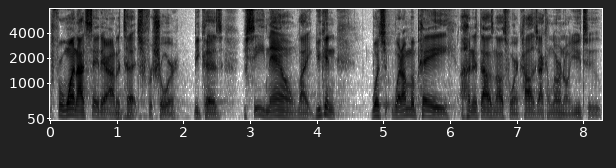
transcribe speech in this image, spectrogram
for one, I'd say they're out of touch for sure because you see now, like you can, what what I'm gonna pay a hundred thousand dollars for in college, I can learn on YouTube.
